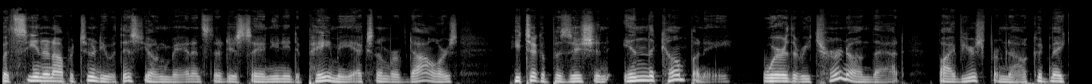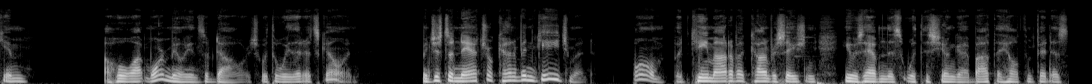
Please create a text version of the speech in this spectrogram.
but seeing an opportunity with this young man, instead of just saying, you need to pay me X number of dollars, he took a position in the company where the return on that five years from now could make him a whole lot more millions of dollars with the way that it's going. Just a natural kind of engagement. Boom. But came out of a conversation he was having this with this young guy about the health and fitness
